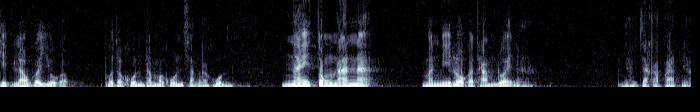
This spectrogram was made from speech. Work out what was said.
จิตเราก็อยู่กับพุทธคุณธรรมคุณสังฆคุณ ในตรงนั้นน่ะ มันมีโลกธรรมด้วยนะ อย่างจักรพรรดิเนี่ย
